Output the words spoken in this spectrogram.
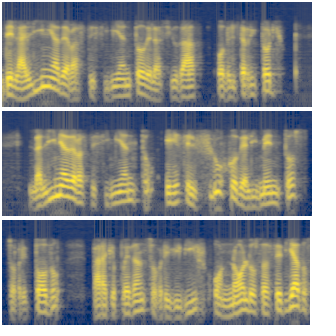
de la línea de abastecimiento de la ciudad o del territorio. La línea de abastecimiento es el flujo de alimentos sobre todo para que puedan sobrevivir o no los asediados.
